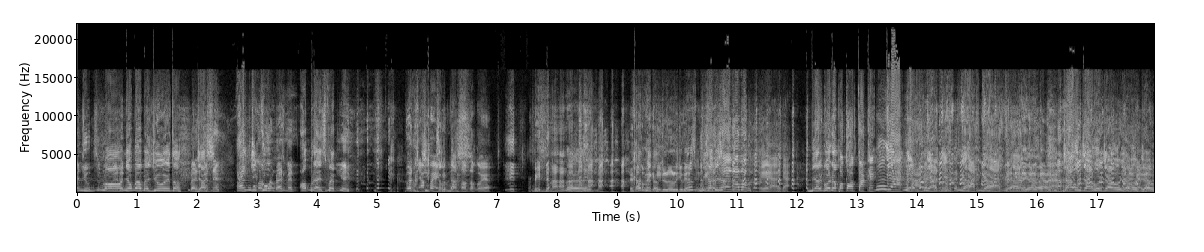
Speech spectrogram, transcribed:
baju Mau nyoba baju itu. Jas. Bridesmaidnya. Anjing Bukan, gua. bukan bridesmaid. Oh bridesmaid. gue nyampe di cerdas. foto tokonya beda Nah, Itu Kan McD gitu. dulu juga. Terus bisa-bisanya ngomong. Iya enggak. Biar gue dapet otaknya. Enggak, enggak, enggak, enggak, enggak, enggak, enggak. gitu. kan? Jauh, jauh, jauh, jauh, jauh.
